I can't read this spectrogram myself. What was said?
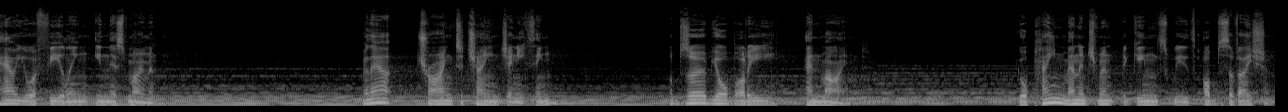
how you are feeling in this moment without trying to change anything. Observe your body and mind. Your pain management begins with observation.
